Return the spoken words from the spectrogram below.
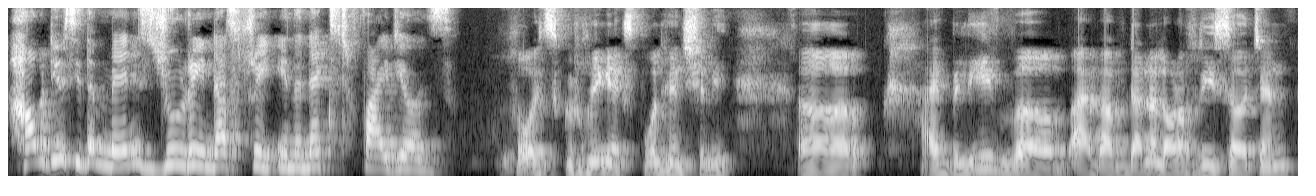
How do you see the men's jewelry industry in the next five years? Oh, it's growing exponentially. Uh, I believe uh, I've, I've done a lot of research and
